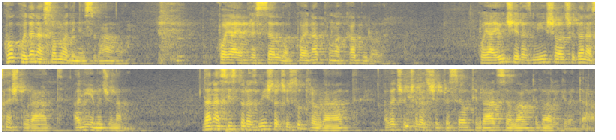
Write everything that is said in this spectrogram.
Koliko je danas omladine subhanala, koja je preselila, koja je napunila kaburove, koja je juče razmišljala će danas nešto uraditi, a nije među nama. Danas isto razmišljala će sutra uraditi, a već večeras će preseliti vrat sa Allah te barike vetala.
